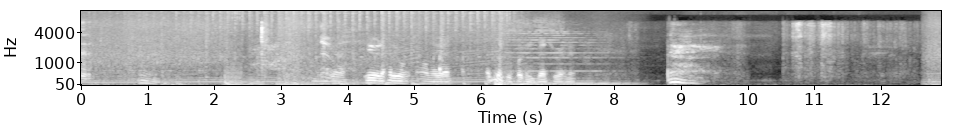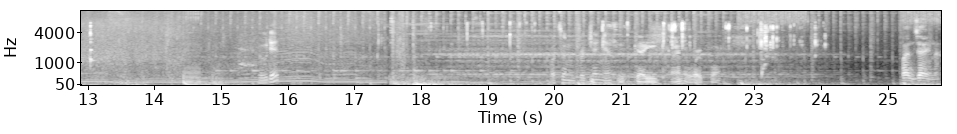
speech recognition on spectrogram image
Oh my god. Dude, I had to go. Oh my god. I'm going through a fucking adventure right now. Who did? What's in Virginia? This guy you kind of work for. Mangina.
